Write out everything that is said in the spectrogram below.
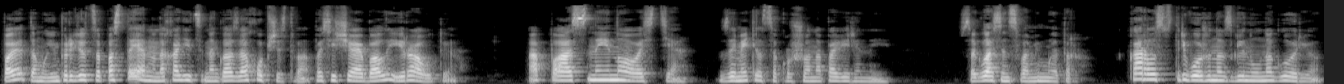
Поэтому им придется постоянно находиться на глазах общества, посещая балы и рауты. «Опасные новости», — заметил сокрушенно поверенный. «Согласен с вами, мэтр». Карлос встревоженно взглянул на Глорию.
